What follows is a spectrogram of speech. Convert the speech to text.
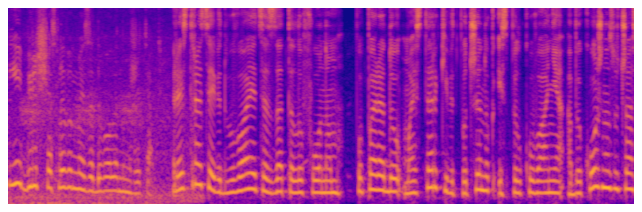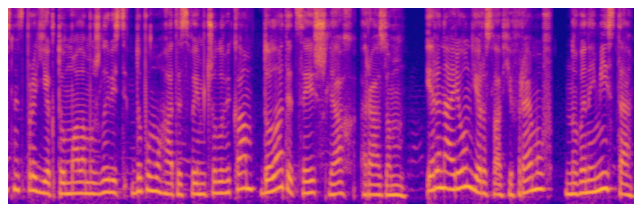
і більш щасливими і задоволеним життям. Реєстрація відбувається за телефоном. Попереду майстерки, відпочинок і спілкування, аби кожна з учасниць проєкту мала можливість допомагати своїм чоловікам долати цей шлях разом. Ірина Аріон, Ярослав Єфремов. Новини міста.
